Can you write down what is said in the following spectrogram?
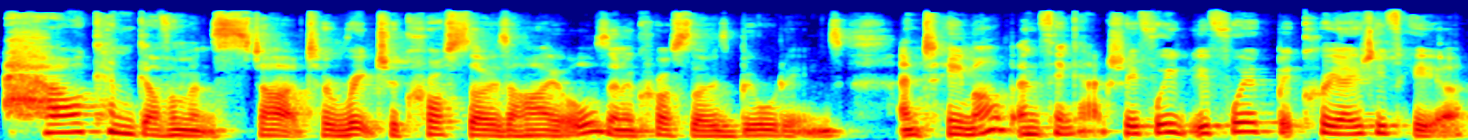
how can governments start to reach across those aisles and across those buildings and team up and think actually if we if we're a bit creative here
